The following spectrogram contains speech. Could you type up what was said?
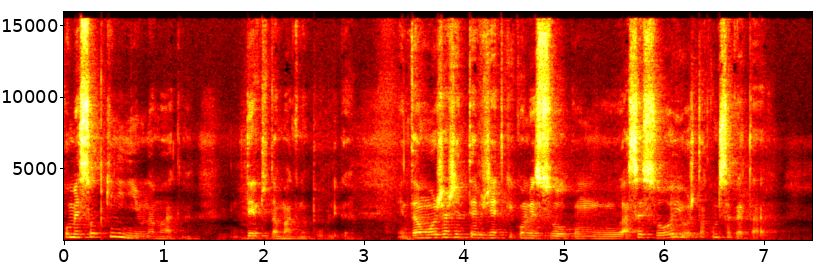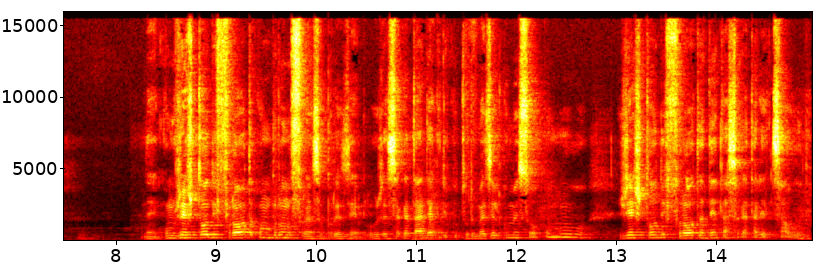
começou pequenininho na máquina, dentro da máquina pública. Então hoje a gente teve gente que começou como assessor e hoje está como secretário. Né? Como gestor de frota, como Bruno França, por exemplo. Hoje é secretário de Agricultura, mas ele começou como gestor de frota dentro da Secretaria de Saúde.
